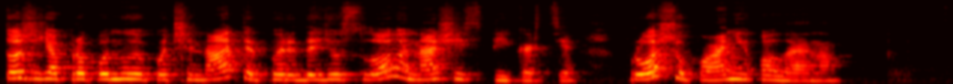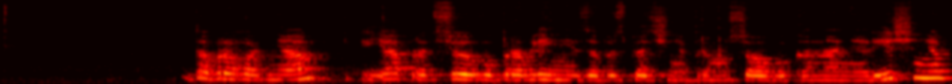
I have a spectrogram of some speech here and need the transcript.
Тож я пропоную починати, передаю слово нашій спікерці. Прошу пані Олено. Доброго дня. Я працюю в управлінні забезпечення примусового виконання рішення.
